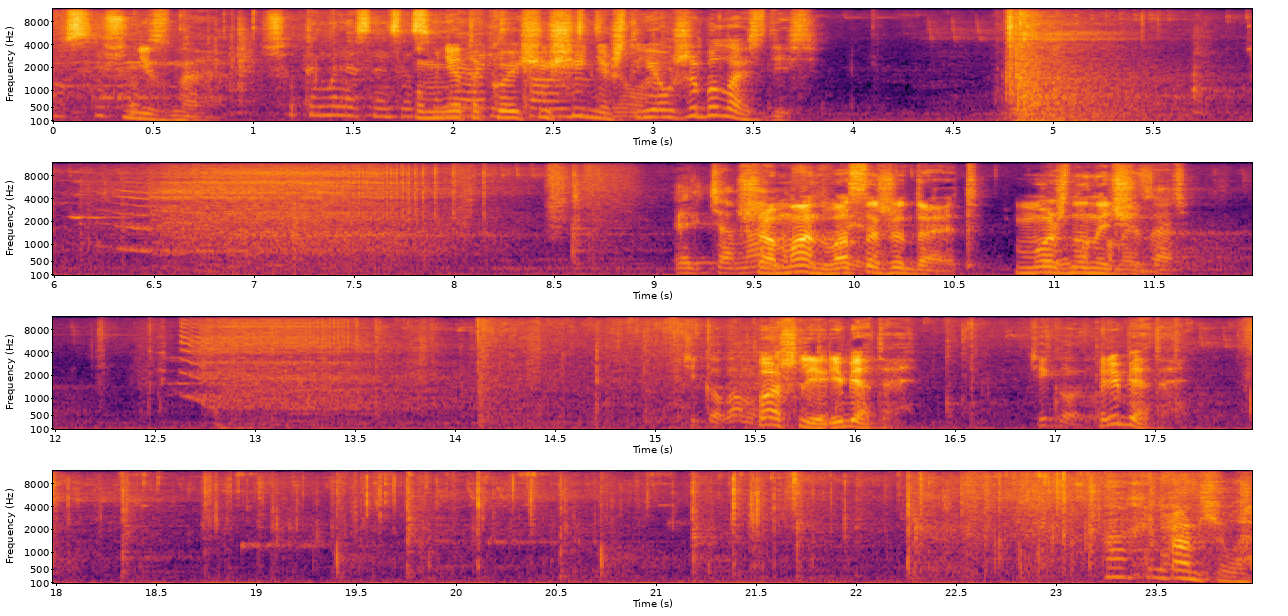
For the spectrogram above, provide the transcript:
Yo, Не знаю. У меня такое ощущение, что я уже была здесь. Шаман вас ожидает. Можно начинать. Пошли, ребята. Ребята. Анхела.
